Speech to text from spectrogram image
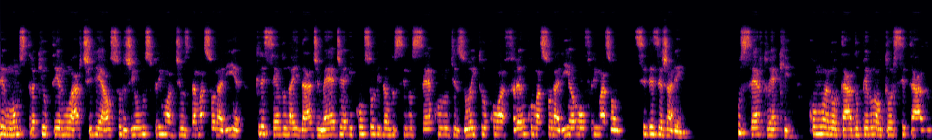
demonstra que o termo arte ideal surgiu nos primórdios da maçonaria, crescendo na Idade Média e consolidando-se no século XVIII com a franco-maçonaria ou frimason, se desejarem. O certo é que, como anotado pelo autor citado,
